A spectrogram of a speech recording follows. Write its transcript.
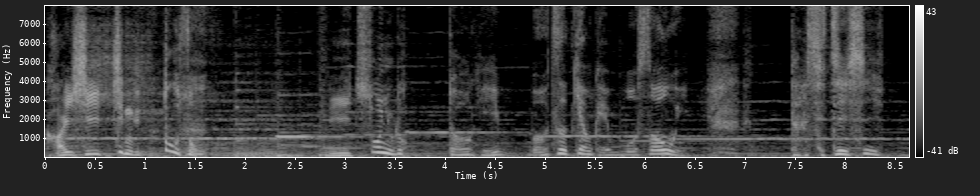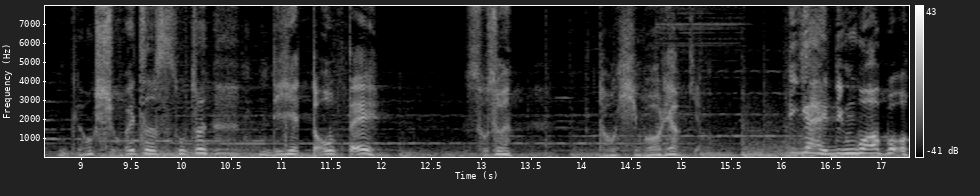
开始进入倒数。你怎样了？道义无做剑客无所谓，但是这是拢想要做师尊你的徒弟。师尊，道义无了剑，你也会令我无？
